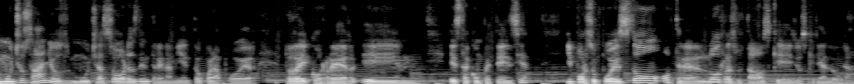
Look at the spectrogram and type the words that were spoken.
muchos años, muchas horas de entrenamiento para poder recorrer em, esta competencia y por supuesto obtener los resultados que ellos querían lograr.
